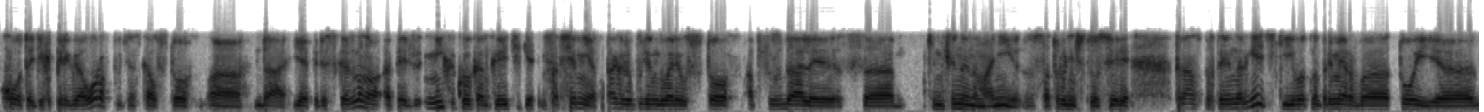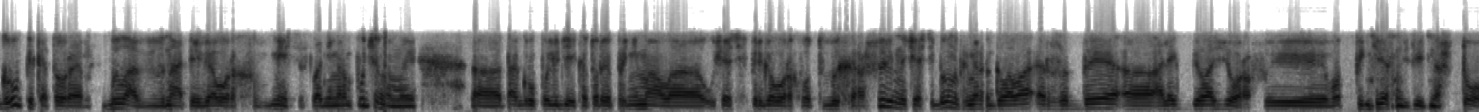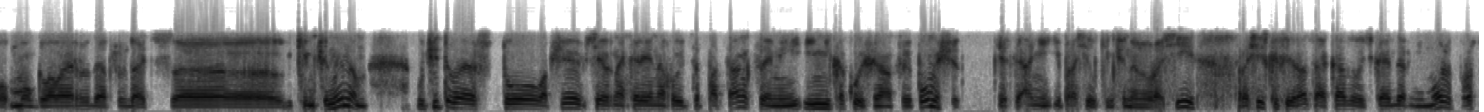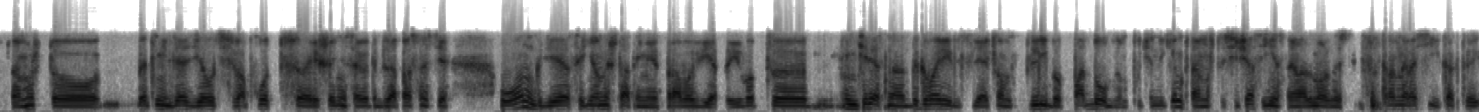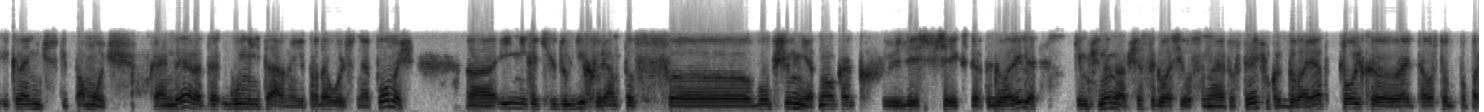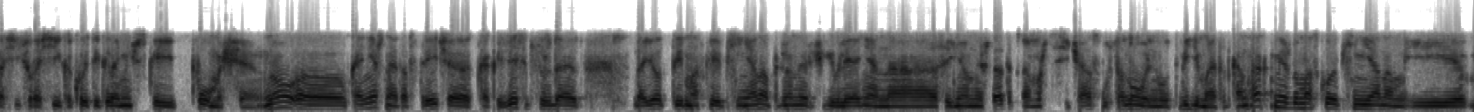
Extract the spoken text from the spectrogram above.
ход этих переговоров. Путин сказал, что э, да, я перескажу, но, опять же, никакой конкретики совсем нет. Также Путин говорил, что обсуждали с Ким Чен Ыном, они сотрудничество в сфере транспорта и энергетики. И вот, например, в той э, группе, которая была на переговорах вместе с Владимиром Путиным, и э, та группа людей, которая принимала участие в переговорах вот в их расширенной части, был, например, глава РЖД э, Олег Белозеров. И вот интересно действительно, что мог глава РЖД обсуждать с э, Ким Чен Ыном, учитывая, что вообще Северная Корея находится под санкциями и никакой финансовой помощи если они и просил Ким Чен Ын у России, Российская Федерация оказывать КНДР не может, просто потому что это нельзя сделать в обход решения Совета Безопасности ООН, где Соединенные Штаты имеют право вето. И вот э, интересно, договорились ли о чем-либо подобном Путин и Ким, потому что сейчас единственная возможность со стороны России как-то экономически помочь КНДР – это гуманитарная или продовольственная помощь, и никаких других вариантов э, в общем нет. Но, как здесь все эксперты говорили, Ким Чен Ын вообще согласился на эту встречу, как говорят, только ради того, чтобы попросить у России какой-то экономической помощи. Но, э, конечно, эта встреча, как и здесь обсуждают, дает и Москве, и Пхеньяну определенные рычаги влияния на Соединенные Штаты, потому что сейчас установлен, вот, видимо, этот контакт между Москвой и Пхеньяном, и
